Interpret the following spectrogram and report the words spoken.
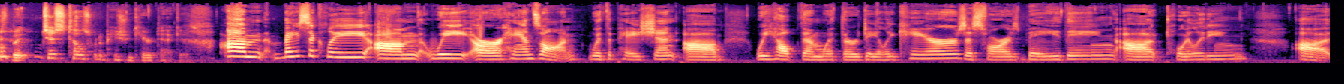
is, but just tell us what a patient care tech is. Um, basically, um, we are hands on with the patient. Um, we help them with their daily cares as far as bathing, uh, toileting. Uh,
